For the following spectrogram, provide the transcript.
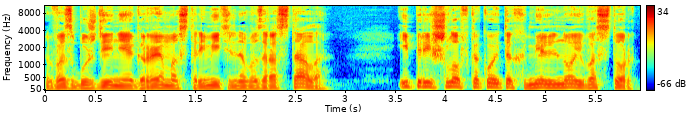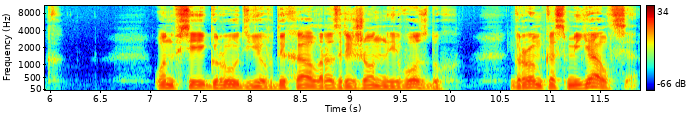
Возбуждение Грэма стремительно возрастало и перешло в какой-то хмельной восторг – он всей грудью вдыхал разреженный воздух, громко смеялся.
